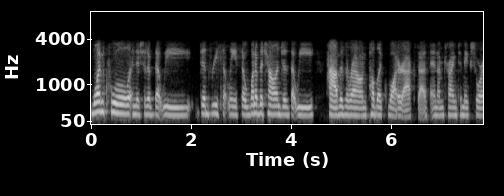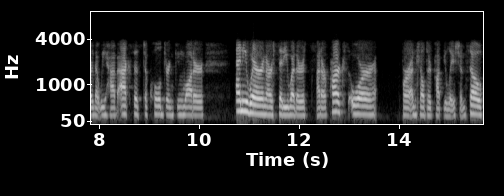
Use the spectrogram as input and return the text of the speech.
One cool initiative that we did recently. So, one of the challenges that we have is around public water access. And I'm trying to make sure that we have access to cold drinking water anywhere in our city, whether it's at our parks or for our unsheltered population. So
